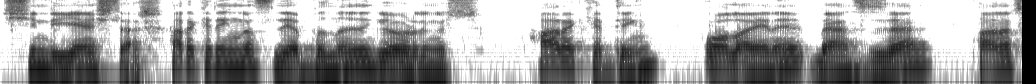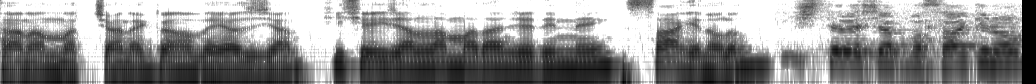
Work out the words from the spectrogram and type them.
Şimdi gençler hareketin nasıl yapıldığını gördünüz. Hareketin olayını ben size tane tane anlatacağım. Ekrana da yazacağım. Hiç heyecanlanmadan önce dinleyin. Sakin olun. Hiç telaş yapma sakin ol.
